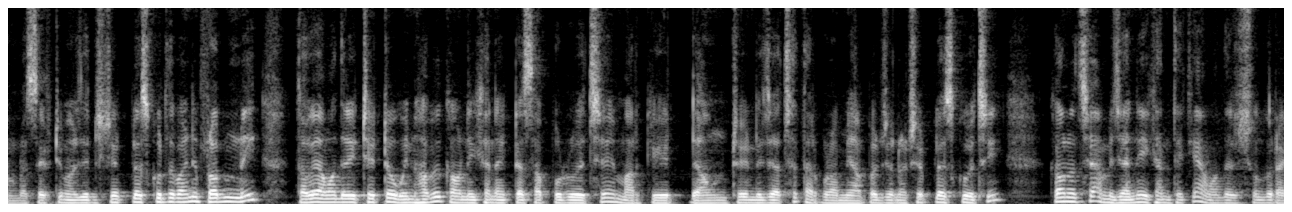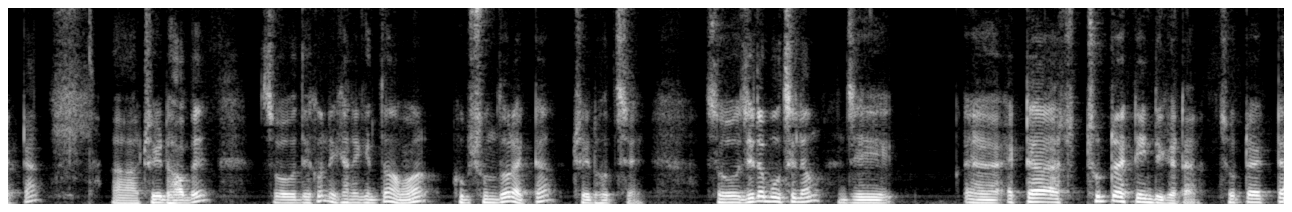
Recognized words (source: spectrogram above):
আমরা সেফটি মার্জিন ট্রেড প্লেস করতে পারিনি প্রবলেম নেই। তবে আমাদের এই ট্রেডটা উইন হবে, কারণ এখানে একটা সাপোর্ট রয়েছে মার্কেট ডাউন ট্রেন্ডে যাচ্ছে, তারপর আমি আপের জন্য ট্রেড প্লেস করেছি। কারণ হচ্ছে, আমি জানি এখান থেকে আমাদের সুন্দর একটা ট্রেড হবে। সো দেখুন, এখানে কিন্তু আমার খুব সুন্দর একটা ট্রেড হচ্ছে। সো যেটা বলছিলাম যে একটা ছোট্ট একটা ইন্ডিকেটার ছোট্ট একটা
